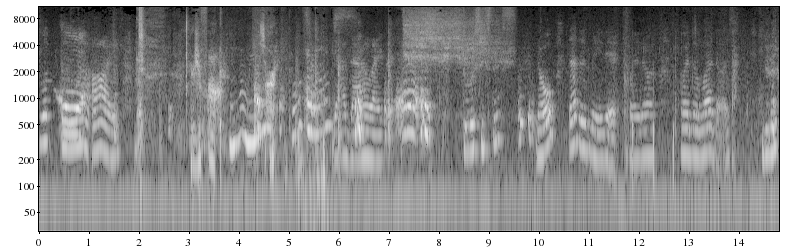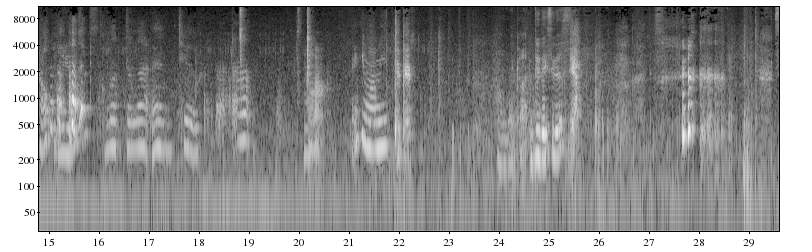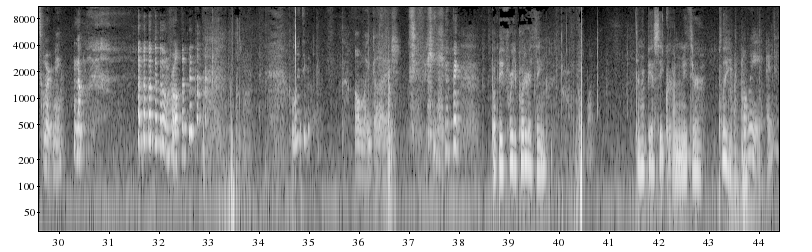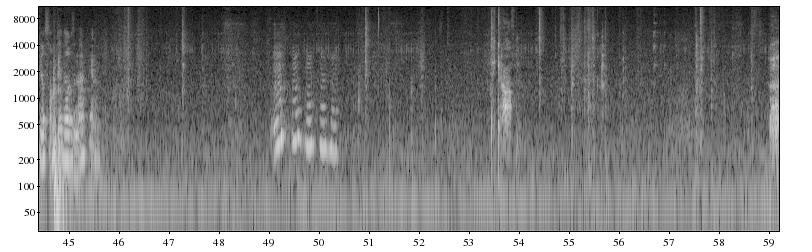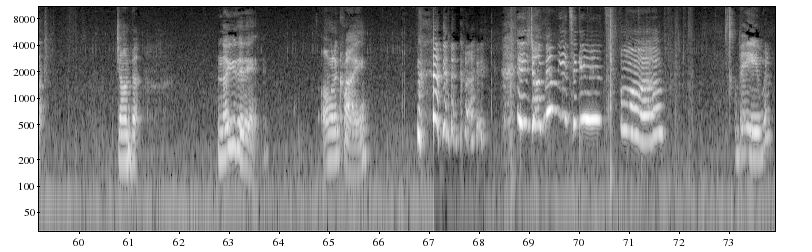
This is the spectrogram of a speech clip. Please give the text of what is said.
Look at the eyes. Here's your fork. Oh, mommy. Oh, sorry. Yeah, that I like it. Do you see this? No, that is made it for the for the letters. Did it help? when you did this? Look, the letter too. Thank you, mommy. Okay, babe. Oh my god. Did they see this? Yeah. Squirt me. No. Roll. Where'd? Oh my gosh. But before you put everything, What? there might be a secret underneath your plate. Oh wait, I did feel something. That was a napkin. Mm-hmm, mm-hmm, mm-hmm. Take it off. John Be- No, you didn't. I'm gonna cry. I'm gonna cry. It's Jon Bellion tickets. Aww. Babe.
